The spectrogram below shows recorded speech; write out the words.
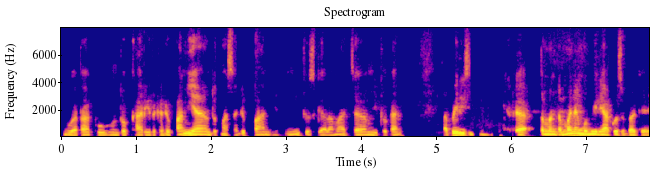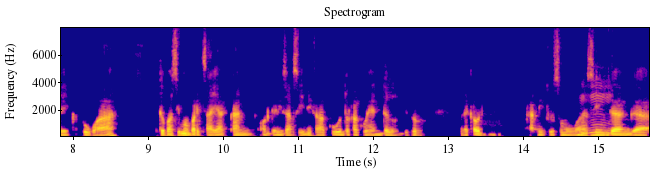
buat aku untuk karir ke depannya, untuk masa depan ini itu segala macam gitu kan. Tapi di sini juga teman-teman yang memilih aku sebagai ketua itu pasti mempercayakan organisasi ini ke aku untuk aku handle gitu. Mereka udah kan itu semua Mm-mm. sehingga nggak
